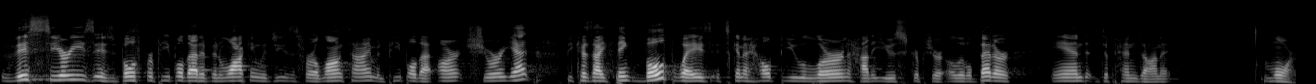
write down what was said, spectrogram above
this series is both for people that have been walking with Jesus for a long time and people that aren't sure yet, because I think both ways it's going to help you learn how to use Scripture a little better and depend on it more.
